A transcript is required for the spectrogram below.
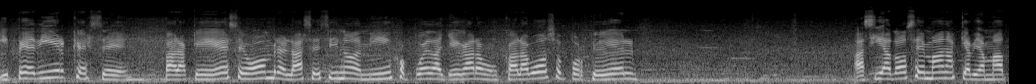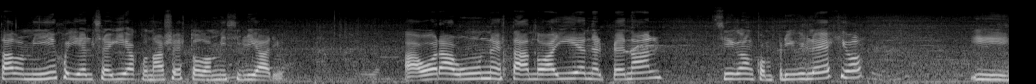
y pedir que se, para que ese hombre, el asesino de mi hijo, pueda llegar a un calabozo, porque él Hacía dos semanas que había matado a mi hijo y él seguía con arresto domiciliario. Ahora aún estando ahí en el penal, sigan con privilegio y,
